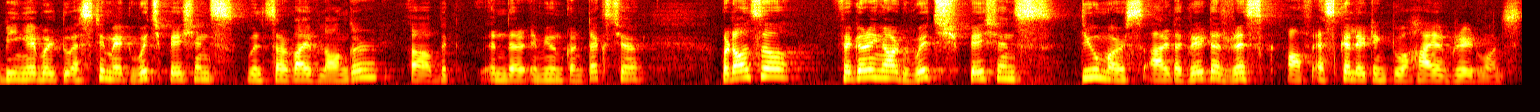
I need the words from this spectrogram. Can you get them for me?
being able to estimate which patients will survive longer uh, in their immune contexture, but also figuring out which patients' tumors are at a greater risk of escalating to a higher grade ones.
